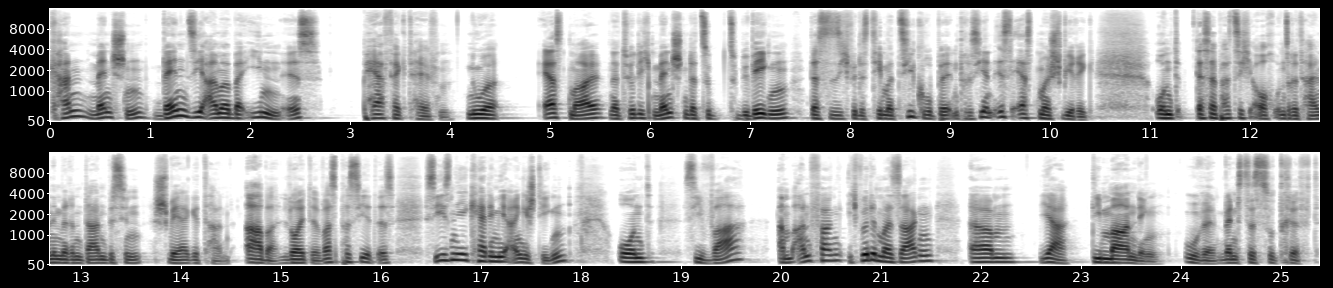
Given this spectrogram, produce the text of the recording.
kann Menschen, wenn sie einmal bei ihnen ist, perfekt helfen. Nur erstmal natürlich Menschen dazu zu bewegen, dass sie sich für das Thema Zielgruppe interessieren, ist erstmal schwierig. Und deshalb hat sich auch unsere Teilnehmerin da ein bisschen schwer getan. Aber Leute, was passiert ist, sie ist in die Academy eingestiegen und sie war am Anfang, ich würde mal sagen, ähm, ja, demanding. Uwe, wenn es das so trifft.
